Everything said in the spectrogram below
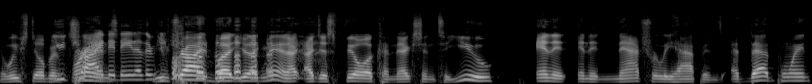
and we've still been you friends. tried to date other You've tried, but you're like, man, I, I just feel a connection to you, and it and it naturally happens. At that point,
